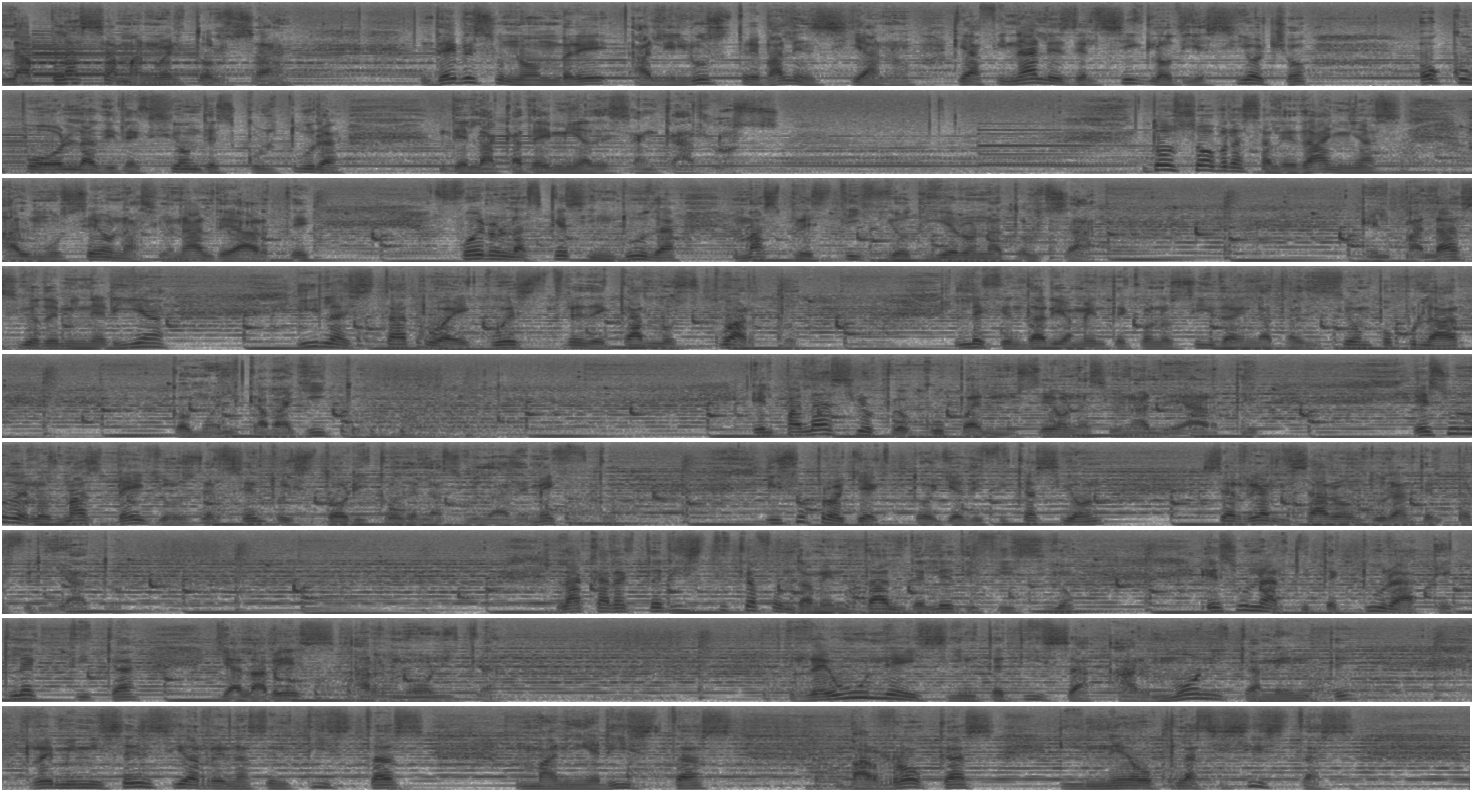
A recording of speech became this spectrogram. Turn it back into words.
La Plaza Manuel Tolsá debe su nombre al ilustre valenciano que a finales del siglo XVIII ocupó la dirección de escultura de la Academia de San Carlos. Dos obras aledañas al Museo Nacional de Arte fueron las que sin duda más prestigio dieron a Tolsá. El Palacio de Minería y la estatua ecuestre de Carlos IV, legendariamente conocida en la tradición popular como el Caballito. El palacio que ocupa el Museo Nacional de Arte es uno de los más bellos del centro histórico de la Ciudad de México y su proyecto y edificación se realizaron durante el porfiriato. La característica fundamental del edificio es una arquitectura ecléctica y a la vez armónica. Reúne y sintetiza armónicamente reminiscencias renacentistas, manieristas, barrocas y neoclasicistas,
